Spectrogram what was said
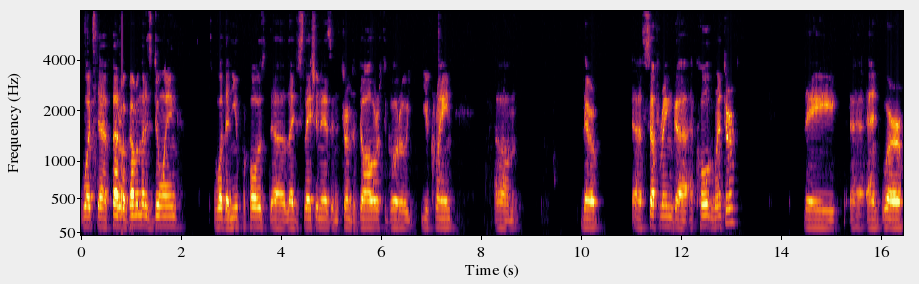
what the federal government is doing, what the new proposed uh, legislation is in terms of dollars to go to Ukraine. Um, they're uh, suffering uh, a cold winter they uh, and where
